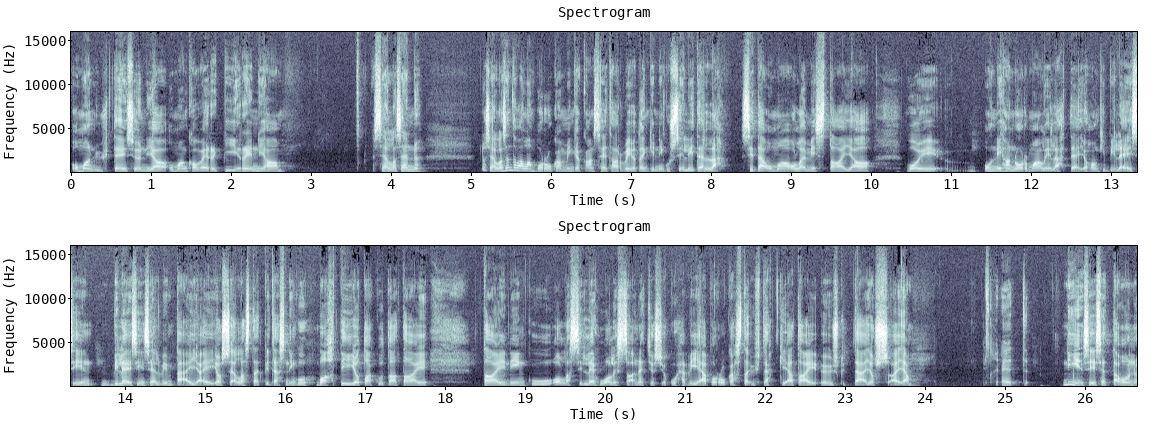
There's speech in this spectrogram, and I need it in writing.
oman yhteisön ja oman kaveripiirin ja sellaisen no sellaisen tavallaan porukan, minkä kanssa ei tarvitse jotenkin niin kuin selitellä sitä omaa olemistaan ja voi, on ihan normaali lähteä johonkin bileisiin, bileisiin selvinpäin ja ei ole sellaista, että pitäisi niin kuin vahtia jotakuta tai, tai niin kuin olla sille huolissaan, että jos joku häviää porukasta yhtäkkiä tai öyskyttää jossain. Ja, et, niin siis, että on,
